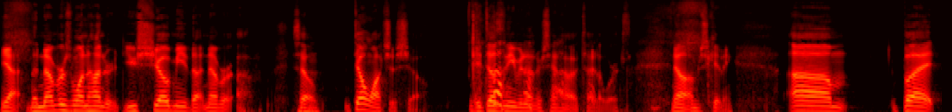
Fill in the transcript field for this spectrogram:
Yeah, the number's 100. You show me that number. Uh, So Mhm. don't watch this show. It doesn't even understand how a title works. No, I'm just kidding. Um, but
